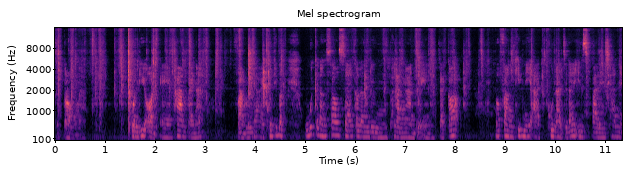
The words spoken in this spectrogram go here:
สตรองนะคนที่อ่อนแอข้ามไปนะฟังไม่ได้ คนที่แบบอุ้ยกำลังเศร้าแซดกำลังดึงพลังงานตัวเอง แต่ก็ มาฟังคลิปนี้อาจคุณอาจจะได้อินสปิเรชันใน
